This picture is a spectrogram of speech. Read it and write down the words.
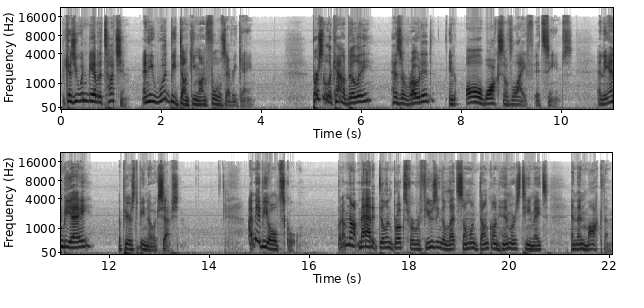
because you wouldn't be able to touch him, and he would be dunking on fools every game. Personal accountability has eroded in all walks of life, it seems, and the NBA appears to be no exception. I may be old school, but I'm not mad at Dillon Brooks for refusing to let someone dunk on him or his teammates and then mock them,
